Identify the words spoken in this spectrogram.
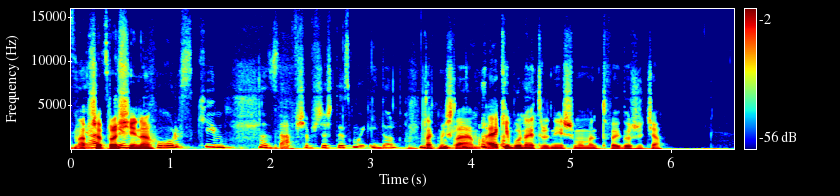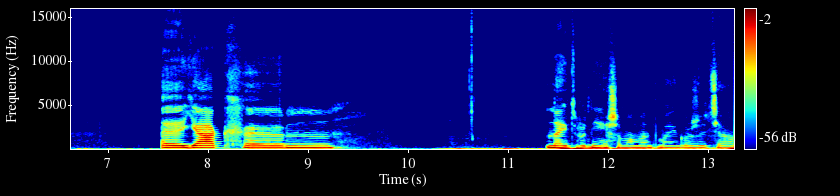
Z na przeprosiny? Kurskim? No zawsze, przecież to jest mój idol. Tak myślałem. A jaki był najtrudniejszy moment twojego życia? E, Jak em, najtrudniejszy moment mojego życia?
